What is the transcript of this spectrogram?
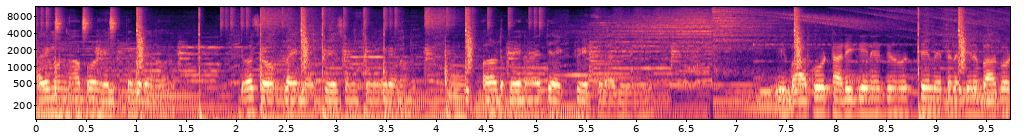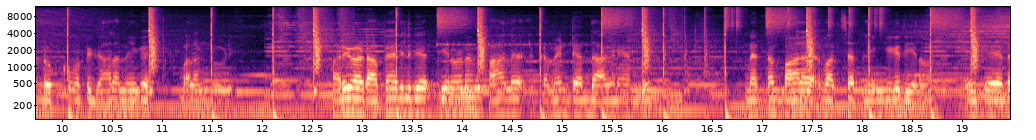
හරිමන් අපෝ හෙල්ප කරනවා දවස් ඔෆ්ලයින් ඇක්ටේෂන් කෙන කරනවා පලට පේන ඇති ඇක්ටේට් කලා දන්නේ ඒ බාකෝට් හරිගෙන තියනොත්තේ මෙතන තියෙන බාකෝඩ් ඩොක්කොම අපි ගහලා මේක බලන්න ඕනේ. හරිවට අප හැදිලි දෙයක් තියෙනවනම් පහල කමෙන්ටයක් දාගෙන යන්න. නැත්තම් පාල වත්සප් ලිංක එක තියෙනවා. ඒකට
